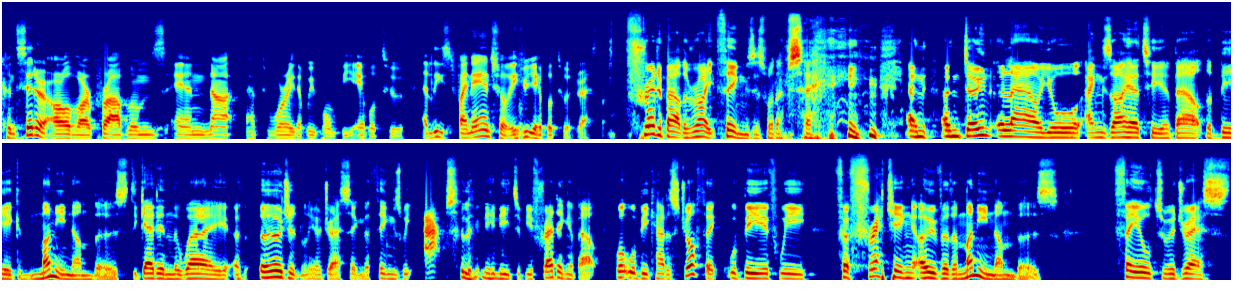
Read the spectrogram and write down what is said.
consider all of our problems and not have to worry that we won't be able to, at least financially, be able to address them. Fret about the right things is what I'm saying, and and don't allow your anxiety about the big money numbers to get in the way of urgently addressing the things we absolutely need to be fretting about. What would be catastrophic would be if we, for fretting over the money numbers, failed to address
